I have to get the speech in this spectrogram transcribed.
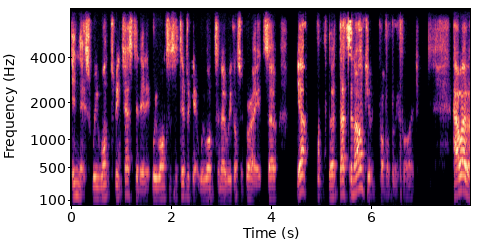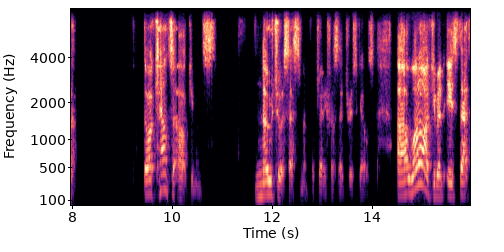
in this. We want to be tested in it. We want a certificate. We want to know we got a grade. So yeah, that, that's an argument probably for it. However, there are counter arguments no to assessment for 21st century skills. Uh, one argument is that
